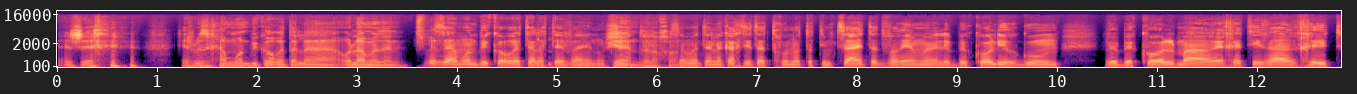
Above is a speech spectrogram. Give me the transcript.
יש בזה המון ביקורת על העולם הזה. יש בזה המון ביקורת על הטבע האנושי. כן, זה נכון. זאת אומרת, אני לקחתי את התכונות, אתה תמצא את הדברים האלה בכל ארגון ובכל מערכת היררכית.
